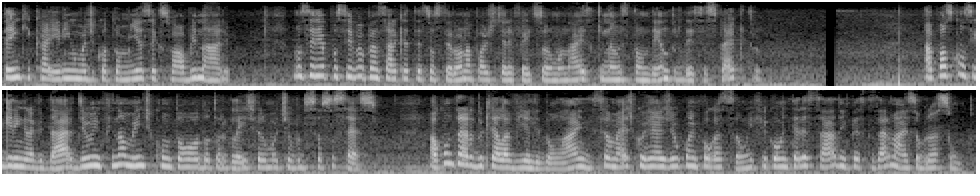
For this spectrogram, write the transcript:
têm que cair em uma dicotomia sexual binária. Não seria possível pensar que a testosterona pode ter efeitos hormonais que não estão dentro desse espectro? Após conseguir engravidar, Dewey finalmente contou ao Dr. Glacier o motivo do seu sucesso. Ao contrário do que ela havia lido online, seu médico reagiu com empolgação e ficou interessado em pesquisar mais sobre o assunto.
